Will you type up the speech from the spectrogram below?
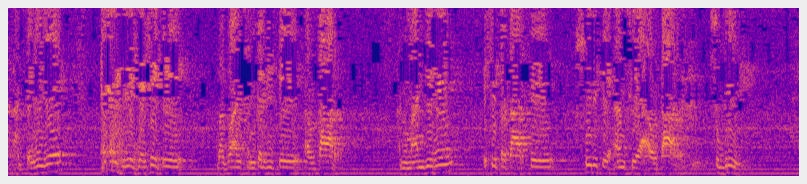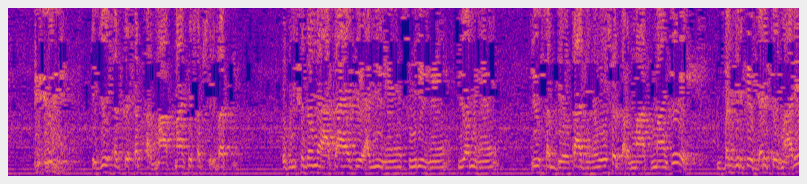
भक्त हैं ये। ये जैसे कि भगवान शंकर जी के अवतार हनुमान जी हैं, इसी प्रकार से सूर्य के अंश या अवतार सुग्रीव तो ये सब के सब परमात्मा के सब सेवक हैं। उपनिषदों में आता है कि अग्नि है, सूर्य है, यम है, ये सब देवता जो है, वो सब परमात्मा के वज्र के डर के मारे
